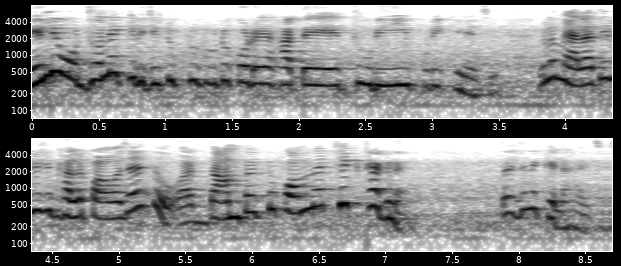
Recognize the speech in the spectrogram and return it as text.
মেনলি ওর জন্যই কিনেছি, টুকটুক টুকটুক করে হাতে চুড়ি ফুড়ি কিনেছি। এগুলো মেলাতে বেশি ভালো পাওয়া যায় তো, আর দামটা একটু কম নেয়, ঠিকঠাক নেয়। তাই জন্য কেনা হয়েছে।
